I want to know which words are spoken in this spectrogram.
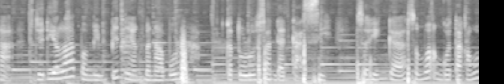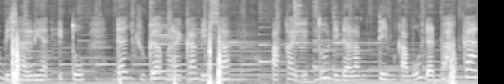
Nah Jadilah pemimpin yang menabur ketulusan dan kasih, sehingga semua anggota kamu bisa lihat itu, dan juga mereka bisa pakai itu di dalam tim kamu, dan bahkan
